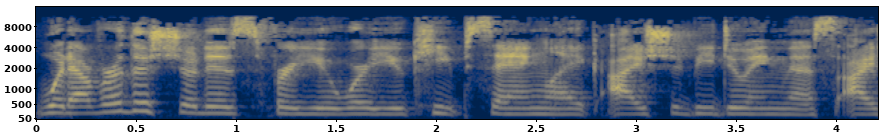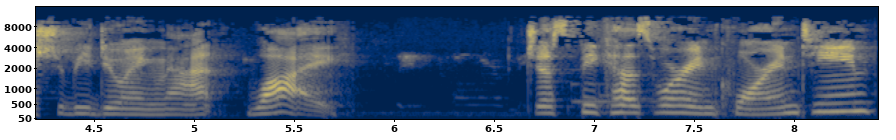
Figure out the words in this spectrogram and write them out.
whatever the should is for you, where you keep saying like, I should be doing this, I should be doing that. Why? Just because we're in quarantine,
